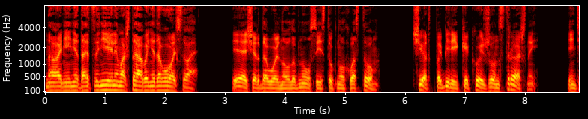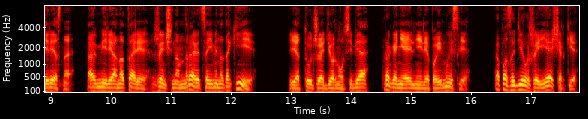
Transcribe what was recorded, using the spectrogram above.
Но они недооценили масштабы недовольства». Ящер довольно улыбнулся и стукнул хвостом. Черт побери, какой же он страшный. Интересно, а в мире Анатари женщинам нравятся именно такие? Я тут же одернул себя прогоняя нелепые мысли. А позади лже ящерки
